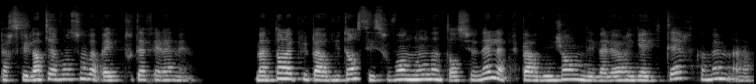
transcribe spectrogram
parce que l'intervention va pas être tout à fait la même. Maintenant, la plupart du temps, c'est souvent non intentionnel. La plupart des gens ont des valeurs égalitaires quand même. Alors,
